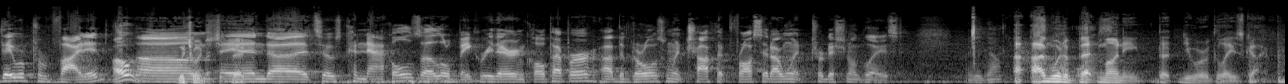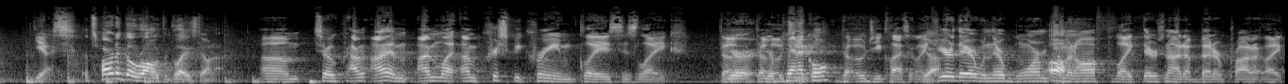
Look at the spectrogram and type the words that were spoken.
They were provided. Oh. Um, Which one did you pick? And uh, so it was Knackles, a little bakery there in Culpeper. Uh, the girls went chocolate frosted. I went traditional glazed. There you go. I, I would have bet money that you were a glazed guy. Yes. It's hard to go wrong with the glazed donut. Um, so I'm, I'm I'm like I'm Krispy Kreme glazed is like the, Your- the your OG, pinnacle? the OG classic. Like Yeah. if you're there when they're warm Oh. coming off, like there's not a better product. Like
